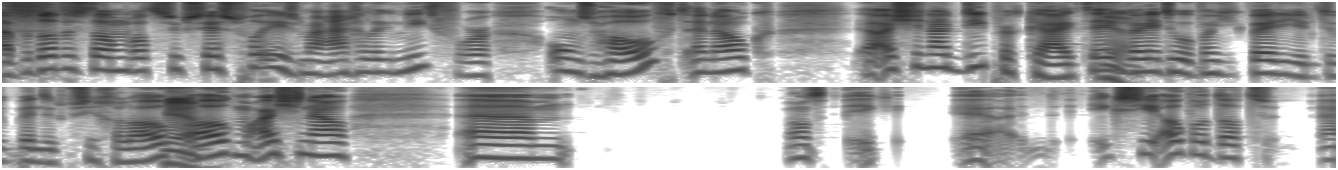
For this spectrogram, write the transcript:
Ja. want dat is dan wat succesvol is, maar eigenlijk niet voor ons hoofd. En ook als je nou dieper kijkt, hè, ik weet niet hoe, want ik weet dat je natuurlijk bent natuurlijk psycholoog ook, maar als je nou, ehm, want ik, ik zie ook wel dat, eh,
